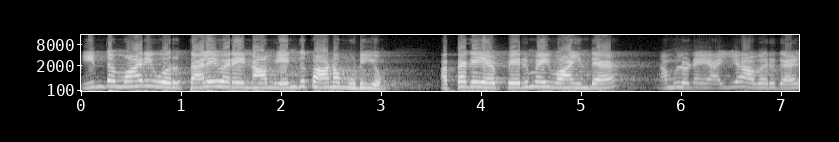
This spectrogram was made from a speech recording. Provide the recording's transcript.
இந்த மாதிரி ஒரு தலைவரை நாம் எங்கு காண முடியும்? அத்தகைய பெருமை வாய்ந்த நம்மளுடைய ஐயா அவர்கள்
